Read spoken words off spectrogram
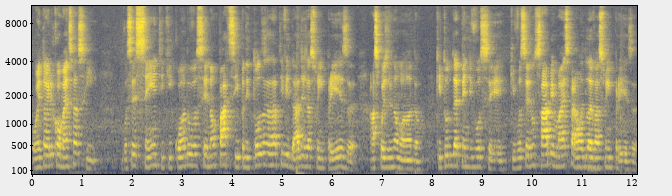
Ou então ele começa assim: você sente que quando você não participa de todas as atividades da sua empresa, as coisas não andam, que tudo depende de você, que você não sabe mais para onde levar a sua empresa,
